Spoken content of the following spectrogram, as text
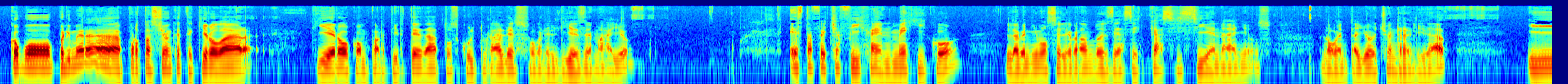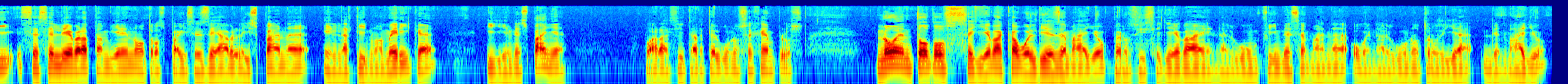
Como primera aportación que te quiero dar, quiero compartirte datos culturales sobre el 10 de mayo. Esta fecha fija en México la venimos celebrando desde hace casi 100 años, 98 en realidad, y se celebra también en otros países de habla hispana en Latinoamérica y en España, para citarte algunos ejemplos. No en todos se lleva a cabo el 10 de mayo, pero sí se lleva en algún fin de semana o en algún otro día de mayo.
